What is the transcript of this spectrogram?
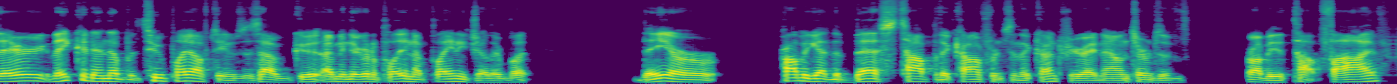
they're they could end up with two playoff teams. Is how good. I mean, they're going to play end up playing each other, but they are probably got the best top of the conference in the country right now in terms of probably the top five.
